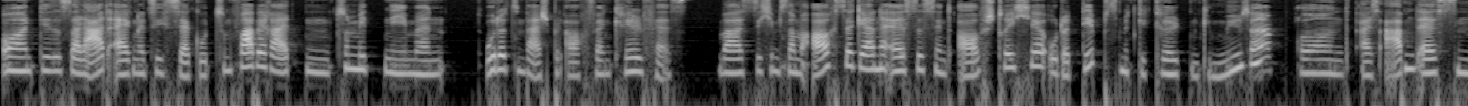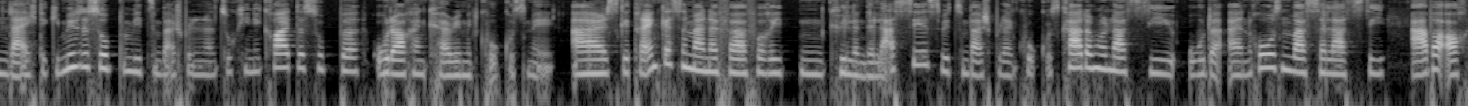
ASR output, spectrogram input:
Und dieser Salat eignet sich sehr gut zum Vorbereiten, zum Mitnehmen oder zum Beispiel auch für ein Grillfest. Was ich im Sommer auch sehr gerne esse, sind Aufstriche oder Dips mit gegrilltem Gemüse. Und als Abendessen leichte Gemüsesuppen, wie zum Beispiel eine Zucchini-Kräutersuppe oder auch ein Curry mit Kokosmilch. Als Getränke sind meine Favoriten kühlende Lassis, wie zum Beispiel ein Kokos-Kardamom-Lassi oder ein Rosenwasser-Lassi, aber auch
